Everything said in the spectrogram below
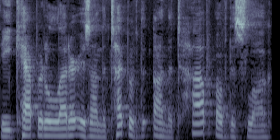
the capital letter is on the type of the, on the top of the slug,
